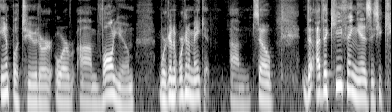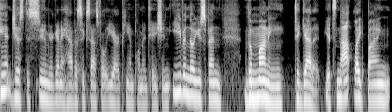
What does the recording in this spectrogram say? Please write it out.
amplitude or or um, volume, we're gonna we're gonna make it. Um, so the uh, the key thing is is you can't just assume you're going to have a successful ERP implementation, even though you spend the money to get it. It's not like buying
